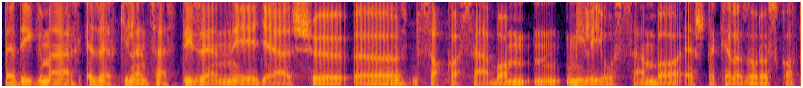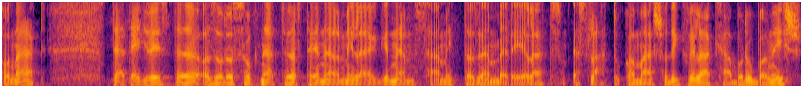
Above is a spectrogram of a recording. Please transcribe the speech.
pedig már 1914 első szakaszában milliós számba estek el az orosz katonák. Tehát egyrészt az oroszoknál történelmileg nem számít az ember élet, ezt láttuk a második világháborúban is,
